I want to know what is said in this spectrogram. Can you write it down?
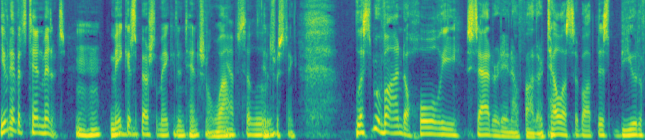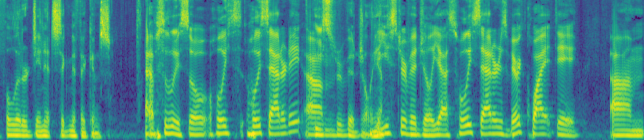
even if it's ten minutes. Make it special, make it intentional. Wow, Mm-hmm. Absolutely. interesting. Let's move on to Holy Saturday now, Father. Tell us about this beautiful liturgy and its significance. Absolutely. So Holy Holy Saturday, um, Easter Vigil, yeah. Easter Vigil. Yes, Holy Saturday is a very quiet day. Um,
